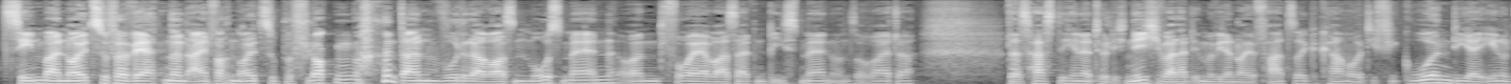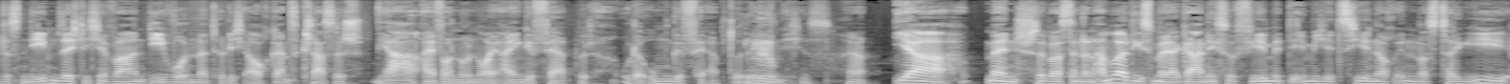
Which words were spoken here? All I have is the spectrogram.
zehnmal neu zu verwerten und einfach neu zu beflocken. Und dann wurde daraus ein Moosman und vorher war es halt ein Beastman und so weiter. Das hast du hier natürlich nicht, weil halt immer wieder neue Fahrzeuge kamen, aber die Figuren, die ja eh nur das Nebensächliche waren, die wurden natürlich auch ganz klassisch, ja, einfach nur neu eingefärbt oder, oder umgefärbt oder ja. ähnliches. Ja. ja, Mensch, Sebastian, dann haben wir diesmal ja gar nicht so viel, mit dem ich jetzt hier noch in Nostalgie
